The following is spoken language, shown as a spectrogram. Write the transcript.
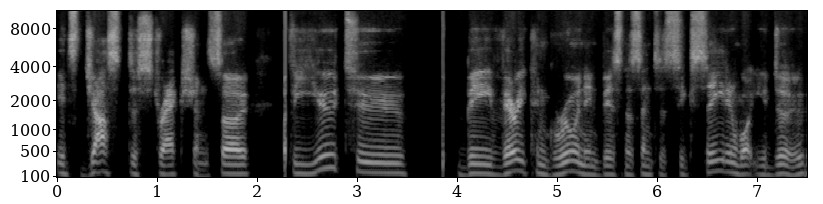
It's just distraction. So for you to be very congruent in business and to succeed in what you do,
